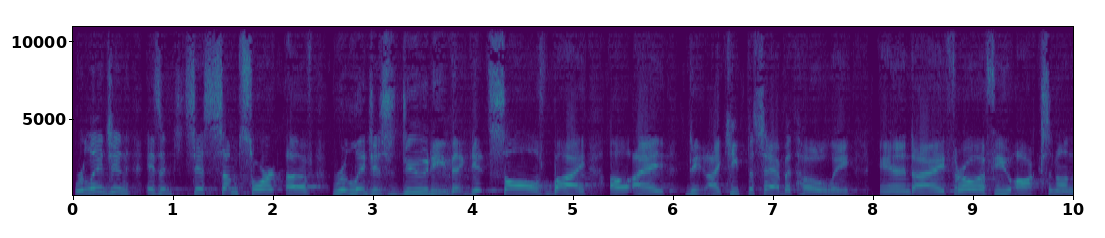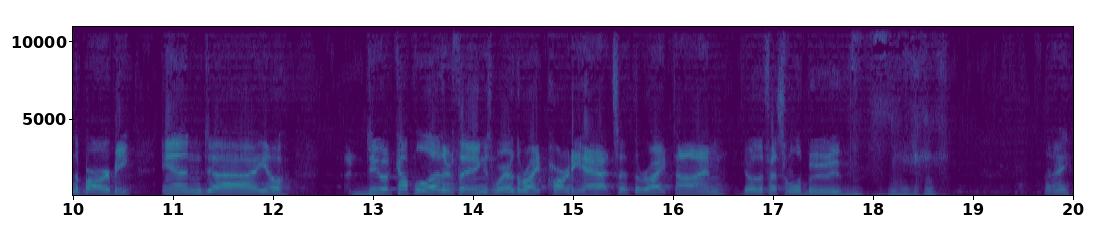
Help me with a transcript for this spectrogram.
Religion isn't just some sort of religious duty that gets solved by, oh, I, do, I keep the Sabbath holy, and I throw a few oxen on the Barbie, and, uh, you know, do a couple other things, wear the right party hats at the right time, go to the Festival of Booths. right?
